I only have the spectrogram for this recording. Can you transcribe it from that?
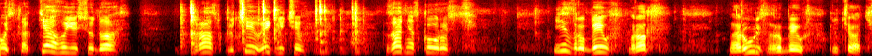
Ось так тягую сюди. Раз, включив, виключив. Задня скорость. І зробив брат на руль, зробив включати.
